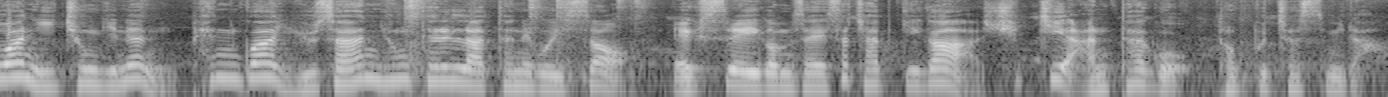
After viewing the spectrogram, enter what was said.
또한 이 총기는 펜과 유사한 형태를 나타내고 있어 엑스레이 검사에서 잡기가 쉽지 않다고 덧붙였습니다.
